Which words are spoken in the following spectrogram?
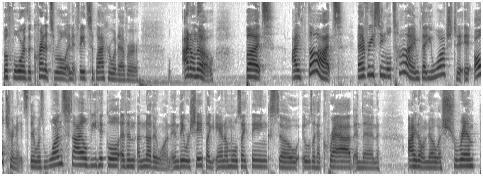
before the credits roll and it fades to black or whatever. I don't know. But I thought every single time that you watched it, it alternates. There was one style vehicle and then another one, and they were shaped like animals, I think. So it was like a crab and then, I don't know, a shrimp.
